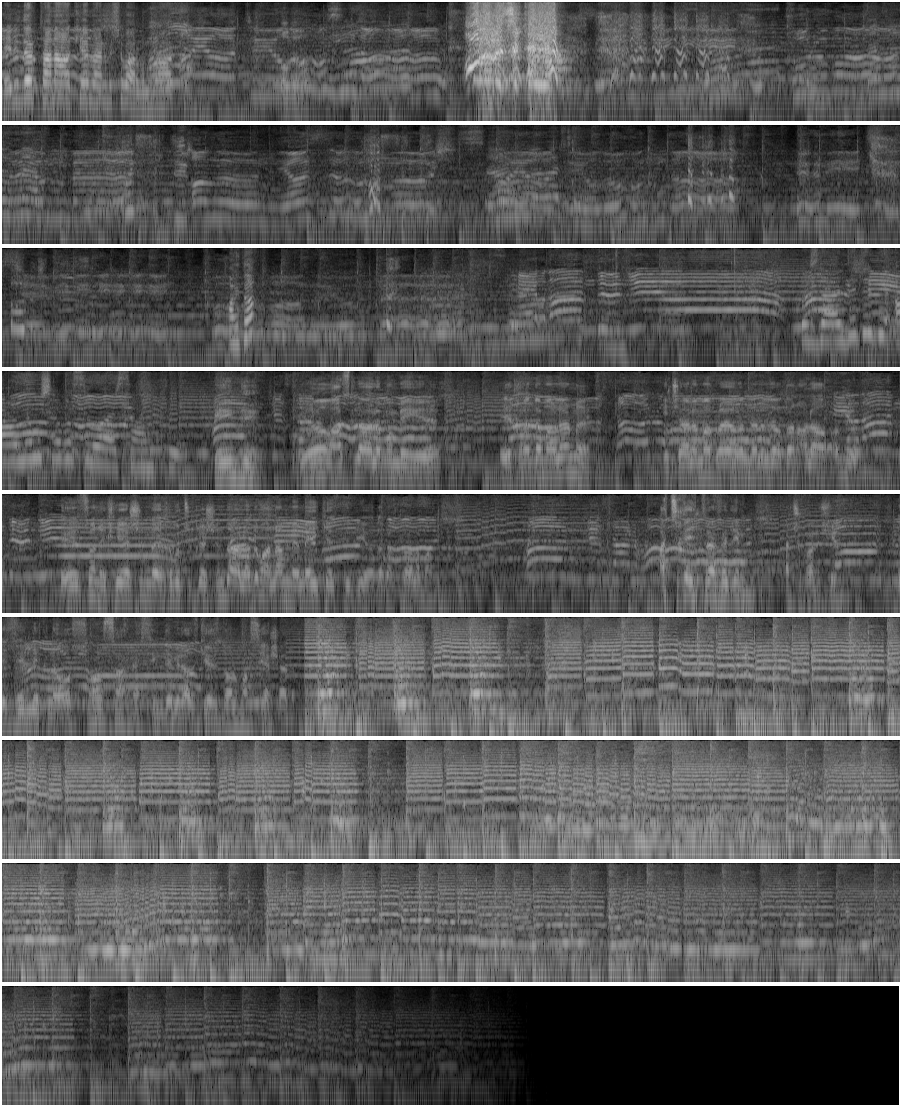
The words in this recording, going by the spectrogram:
54 tane AK mermisi var bunun AK. Oluyor lan? Ayda? Gözlerde de bir ağlamış havası var sanki. İndi. Yok asla ağlamam be ya. İlk adam ağlar mı? Hiç ağlamakla yakından uzaktan alakam yok. En son iki yaşında, iki buçuk yaşında ağladım. Anam memeyi kesti diye. O da başka ağlamam. Açık itiraf edeyim mi? Açık konuşayım. Özellikle o son sahnesinde biraz göz dolması yaşadım.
